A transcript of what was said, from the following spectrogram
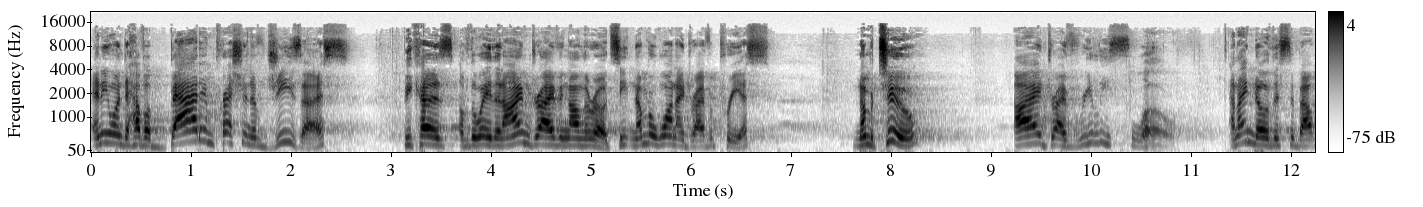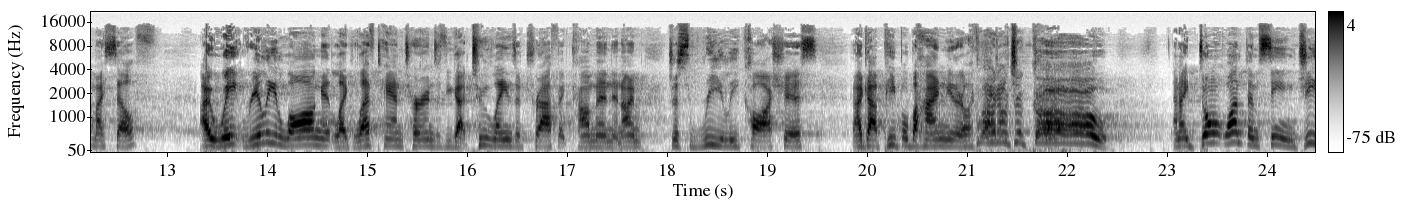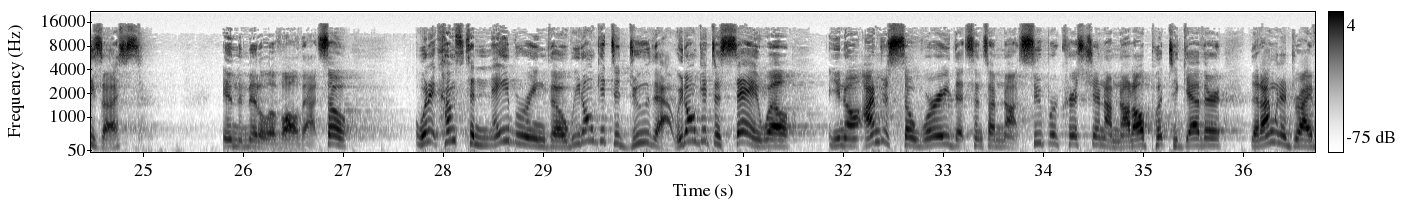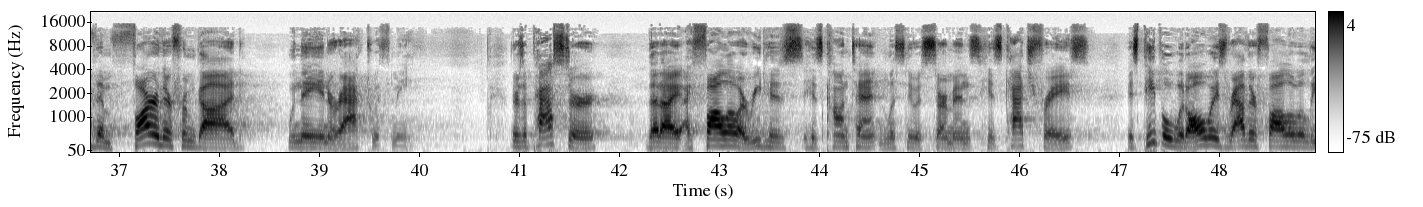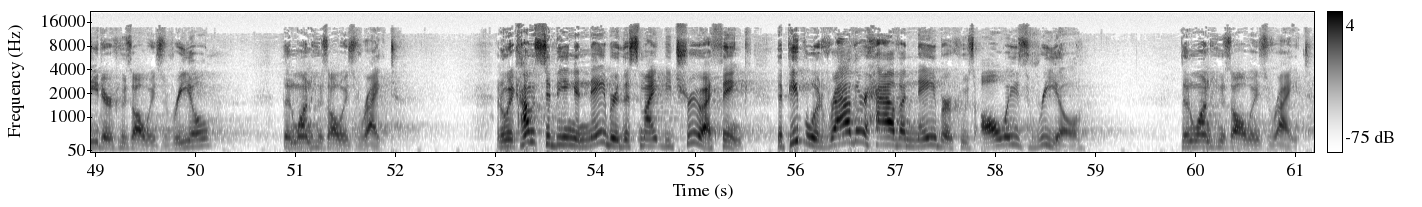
anyone to have a bad impression of Jesus because of the way that I'm driving on the road. See, number one, I drive a Prius. Number two, I drive really slow. And I know this about myself. I wait really long at like left hand turns if you got two lanes of traffic coming, and I'm just really cautious. I got people behind me, they're like, why don't you go? And I don't want them seeing Jesus in the middle of all that. So when it comes to neighboring, though, we don't get to do that. We don't get to say, well, you know, I'm just so worried that since I'm not super Christian, I'm not all put together, that I'm going to drive them farther from God when they interact with me. There's a pastor that I, I, follow, I read his, his content and listen to his sermons. His catchphrase is people would always rather follow a leader who's always real than one who's always right. And when it comes to being a neighbor, this might be true, I think, that people would rather have a neighbor who's always real than one who's always right.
